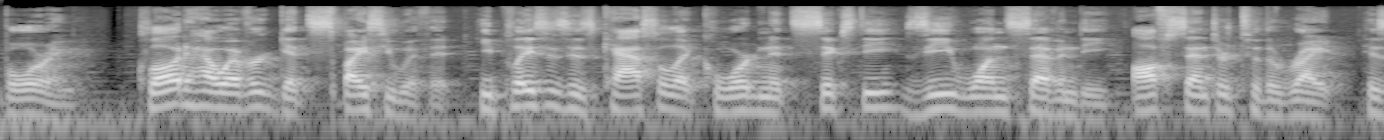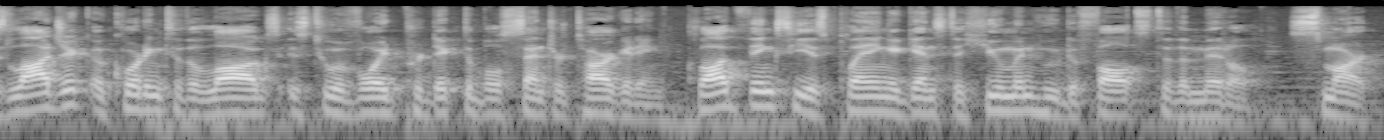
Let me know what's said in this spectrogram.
boring. Claude, however, gets spicy with it. He places his castle at coordinates 60, Z170, off-center to the right. His logic, according to the logs, is to avoid predictable center targeting. Claude thinks he is playing against a human who defaults to the middle. Smart.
